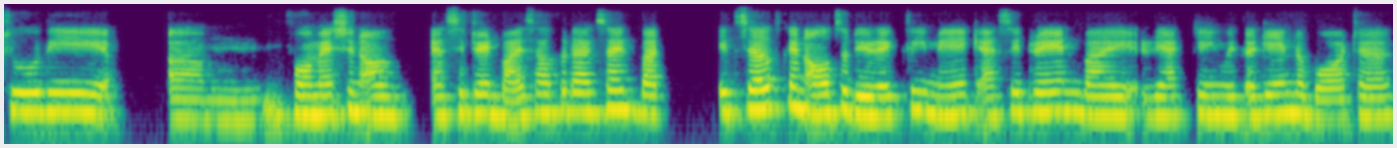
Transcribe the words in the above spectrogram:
to the um, formation of acid rain by sulfur dioxide, but itself can also directly make acid rain by reacting with, again, the water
